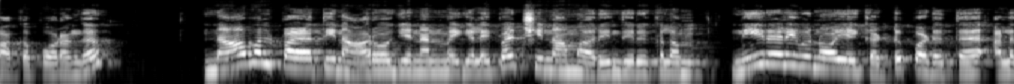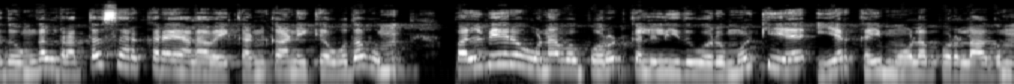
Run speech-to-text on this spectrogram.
பார்க்க போறோங்க. நாவல் பழத்தின் ஆரோக்கிய நன்மைகளை பற்றி நாம் அறிந்திருக்கலாம். நீரிழிவு நோயை கட்டுப்படுத்த அல்லது உங்கள் இரத்த சர்க்கரை அளவை கண்காணிக்க உதவும் பல்வேறு உணவுப் பொருட்களில் இது ஒரு முக்கிய இயற்கை மூலப்பொருளாகும்.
